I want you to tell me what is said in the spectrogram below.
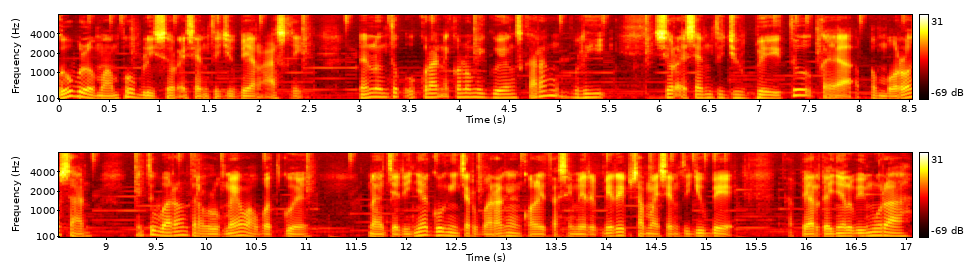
gue belum mampu beli Sur SM7B yang asli dan untuk ukuran ekonomi gue yang sekarang beli Shure SM7B itu kayak pemborosan. Itu barang terlalu mewah buat gue. Nah jadinya gue ngincer barang yang kualitasnya mirip-mirip sama SM7B Tapi harganya lebih murah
